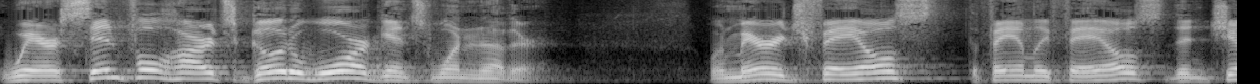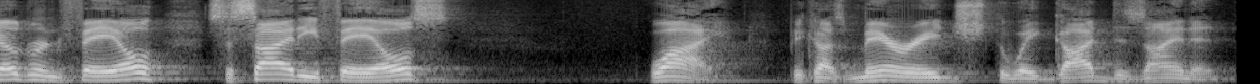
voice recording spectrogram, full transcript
where sinful hearts go to war against one another. When marriage fails, the family fails, then children fail, society fails. Why? Because marriage, the way God designed it,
